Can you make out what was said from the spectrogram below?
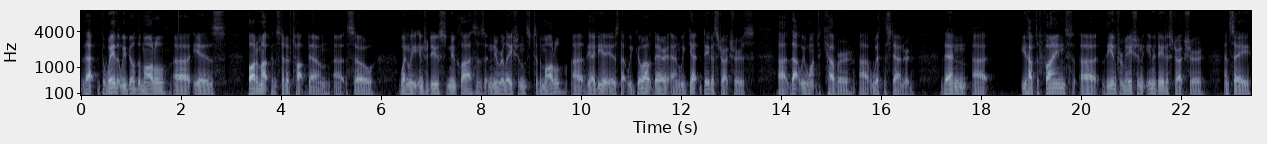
that the way that we build the model uh, is bottom up instead of top down. Uh, so when we introduce new classes and new relations to the model, uh, the idea is that we go out there and we get data structures uh, that we want to cover uh, with the standard. Then uh, you have to find the information in a data structure and say,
